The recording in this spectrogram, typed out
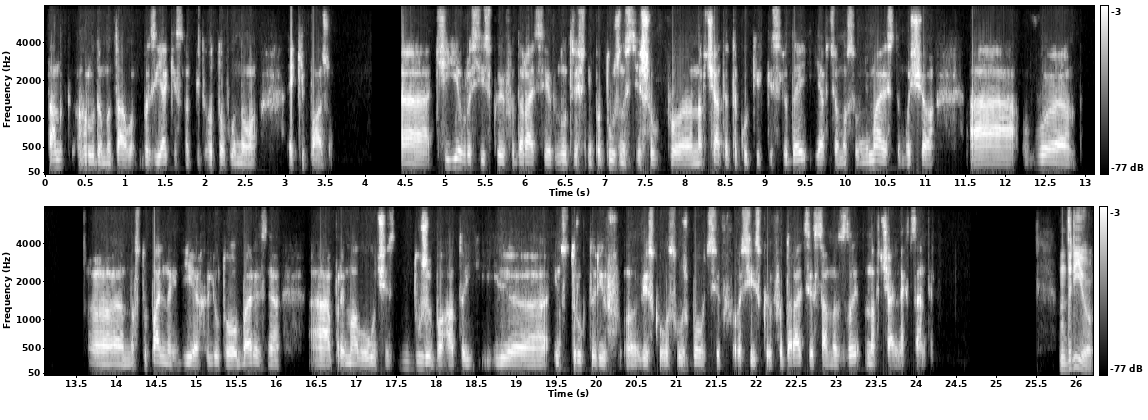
Танк груда металу без якісно підготовленого екіпажу. Чи є в Російської Федерації внутрішні потужності, щоб е, навчати таку кількість людей? Я в цьому сумніваюся, тому що в е, наступальних діях лютого березня приймало участь дуже багато е, інструкторів, е, військовослужбовців Російської Федерації саме з навчальних центрів. Андрію,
